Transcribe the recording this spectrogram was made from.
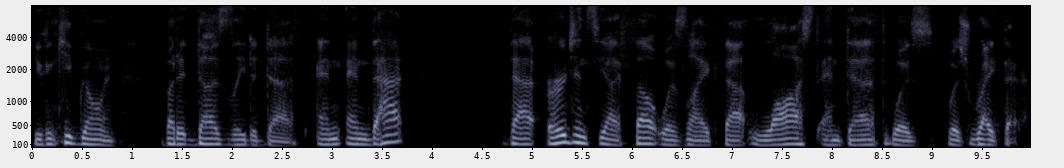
You can keep going, but it does lead to death. And and that that urgency I felt was like that lost and death was was right there.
